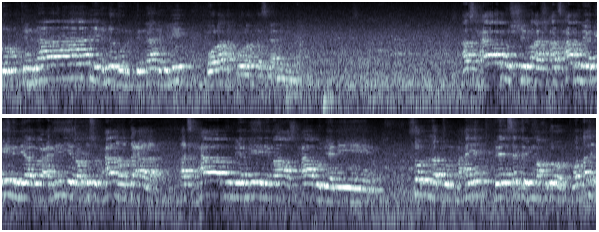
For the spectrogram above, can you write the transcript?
دور التنان اللي دور التنان بلي ولا تقول التسلام منا أصحاب الشم أصحاب اليمين يا وعدي رب سبحانه وتعالى. أصحاب اليمين ما أصحاب اليمين؟ ثلة هي في سدر مخلوط وطلح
